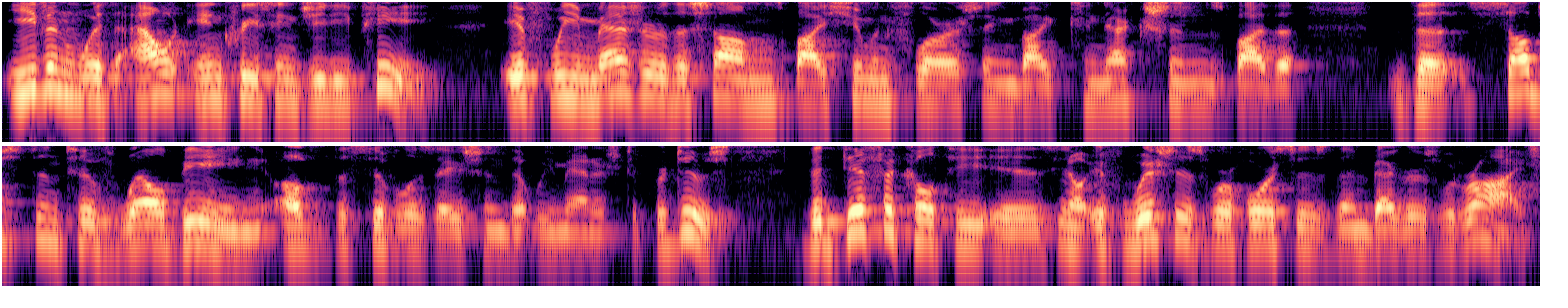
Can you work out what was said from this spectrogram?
even without increasing GDP, if we measure the sums by human flourishing, by connections, by the, the substantive well being of the civilization that we manage to produce. The difficulty is, you know, if wishes were horses, then beggars would ride.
